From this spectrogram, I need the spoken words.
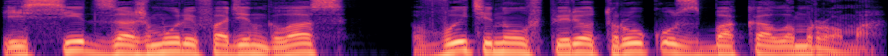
и Сид, зажмурив один глаз, вытянул вперед руку с бокалом рома.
